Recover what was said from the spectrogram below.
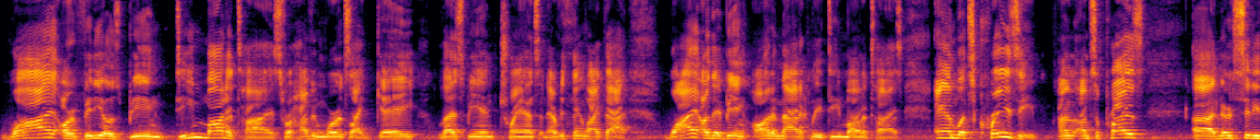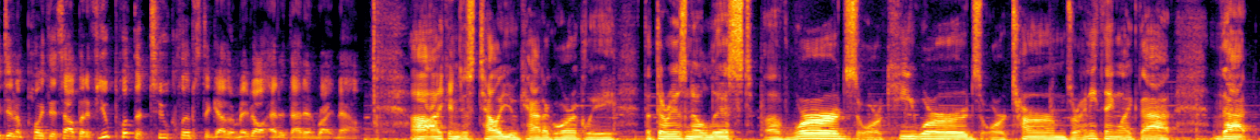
why are videos being demonetized for having words like gay, lesbian, trans, and everything like that? Why are they being automatically demonetized? And what's crazy, I'm, I'm surprised uh, Nerd City didn't point this out, but if you put the two clips together, maybe I'll edit that in right now. Uh, I can just tell you categorically that there is no list of words or keywords or terms or anything like that that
